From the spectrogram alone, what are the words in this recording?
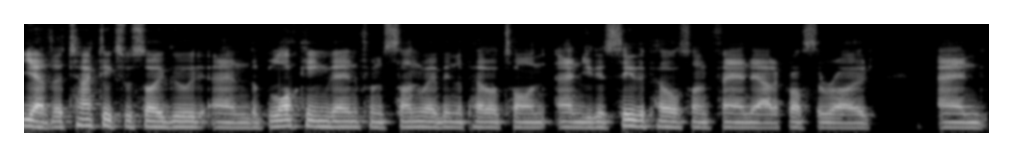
yeah, the tactics were so good, and the blocking then from Sunweb in the peloton, and you could see the peloton fanned out across the road. And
